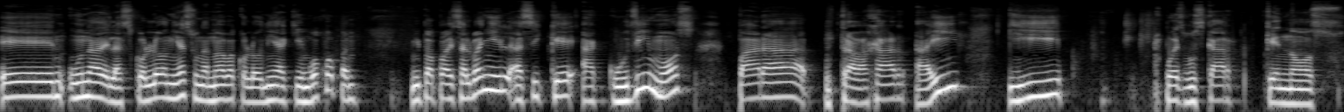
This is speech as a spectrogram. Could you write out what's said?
en una de las colonias, una nueva colonia aquí en Guajuapan. Mi papá es albañil, así que acudimos para pues, trabajar ahí y pues buscar que nos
